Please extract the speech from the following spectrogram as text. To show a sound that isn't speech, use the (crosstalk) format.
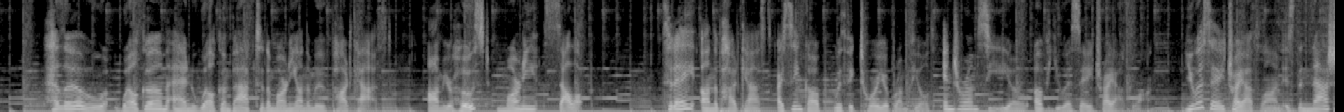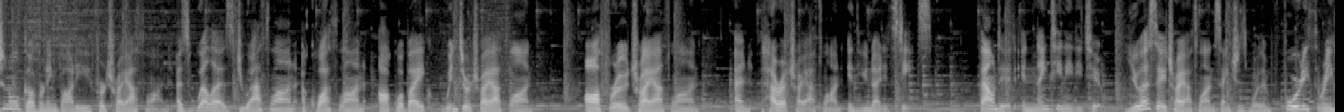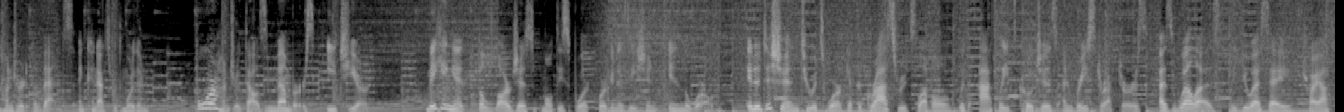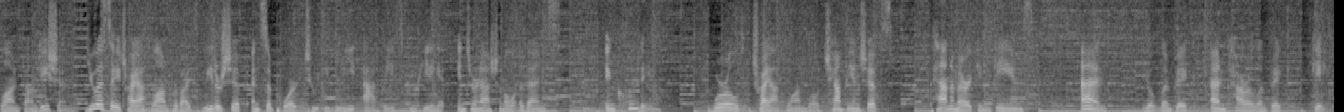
Hello, welcome, and welcome back to the Marnie on the Move podcast. I'm your host, Marnie Salop. Today on the podcast, I sync up with Victoria Brumfield, interim CEO of USA Triathlon. USA Triathlon is the national governing body for triathlon, as well as duathlon, aquathlon, aquabike, winter triathlon, off road triathlon, and para triathlon in the United States. Founded in 1982, USA Triathlon sanctions more than 4,300 events and connects with more than 400,000 members each year, making it the largest multi sport organization in the world. In addition to its work at the grassroots level with athletes, coaches, and race directors, as well as the USA Triathlon Foundation, USA Triathlon provides leadership and support to elite athletes competing at international events, including World Triathlon World Championships, Pan American Games, and the Olympic and Paralympic Games.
